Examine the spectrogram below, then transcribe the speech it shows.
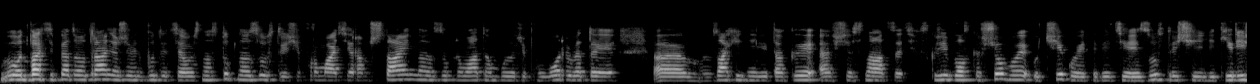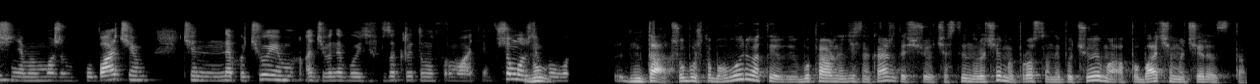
О, 25 травня вже відбудеться ось наступна зустріч у форматі Рамштайн. Зокрема, там будуть обговорювати е, західні літаки F-16. Скажіть, будь ласка, що ви очікуєте від цієї зустрічі? Які рішення ми можемо побачимо чи не почуємо, адже вони будуть в закритому форматі? Що можна Ну, говорити? Так, що будеш обговорювати, ви правильно дійсно кажете, що частину речей ми просто не почуємо, а побачимо через там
